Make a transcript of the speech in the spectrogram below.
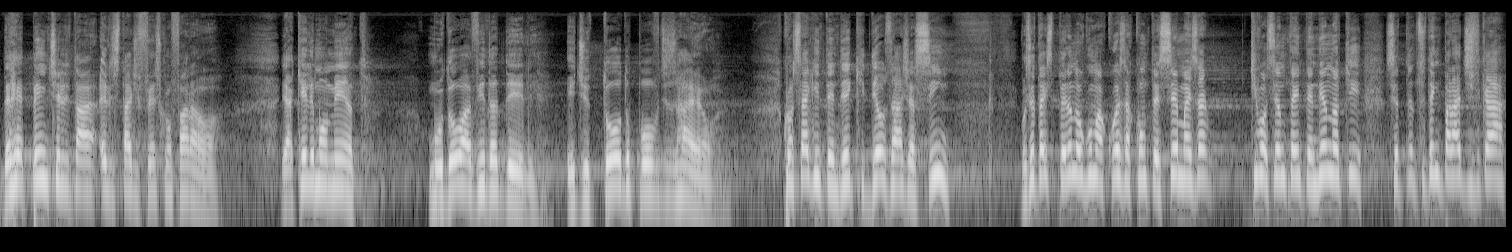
De repente ele, tá, ele está de frente com o Faraó. E aquele momento mudou a vida dele e de todo o povo de Israel. Consegue entender que Deus age assim? Você está esperando alguma coisa acontecer, mas é que você não está entendendo é que você, tem que parar de ficar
